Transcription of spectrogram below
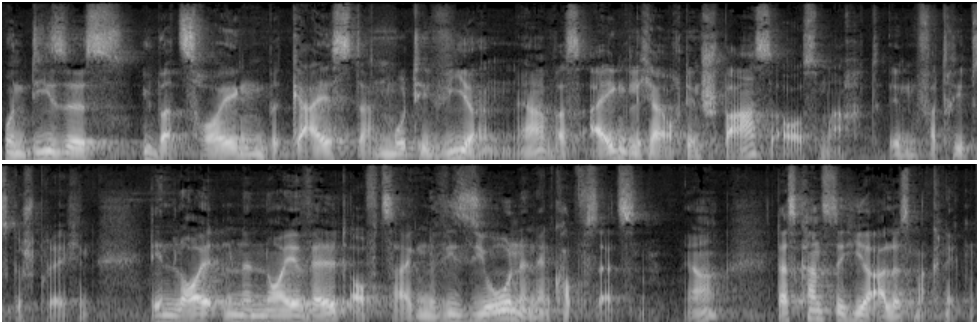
Und dieses Überzeugen, Begeistern, Motivieren, ja, was eigentlich ja auch den Spaß ausmacht in Vertriebsgesprächen, den Leuten eine neue Welt aufzeigen, eine Vision in den Kopf setzen, ja, das kannst du hier alles mal knicken.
